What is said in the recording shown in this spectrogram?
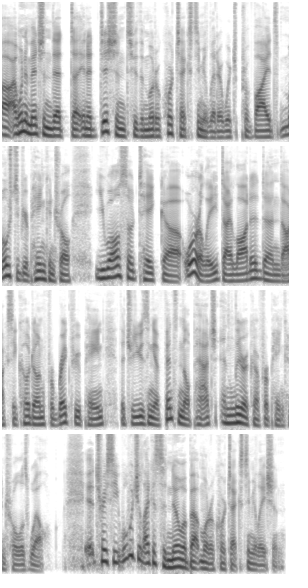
uh, I want to mention that uh, in addition to the motor cortex stimulator, which provides most of your pain control, you also take uh, orally dilaudid and oxycodone for breakthrough pain, that you're using a fentanyl patch, and Lyrica for pain control as well. Uh, Tracey, what would you like us to know about motor cortex stimulation?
